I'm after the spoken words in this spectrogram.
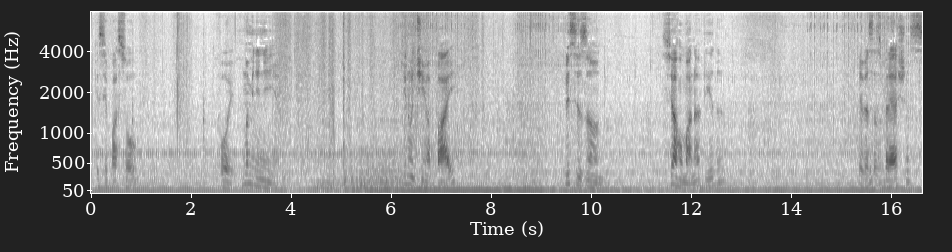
o que se passou foi uma menininha que não tinha pai, precisando se arrumar na vida, teve essas brechas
